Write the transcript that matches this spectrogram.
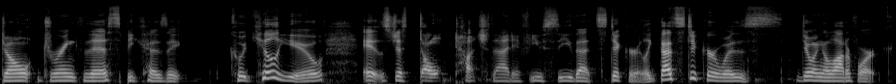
don't drink this because it could kill you. It's just don't touch that if you see that sticker. Like that sticker was doing a lot of work,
